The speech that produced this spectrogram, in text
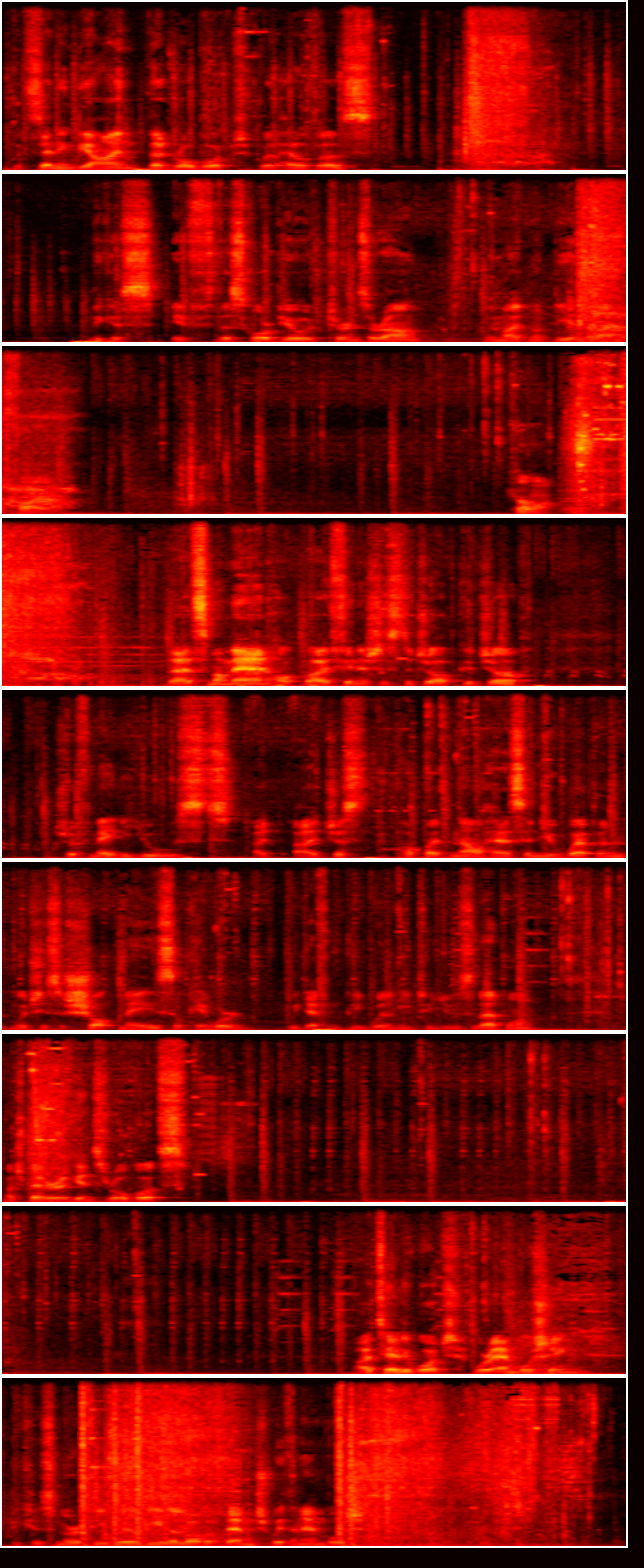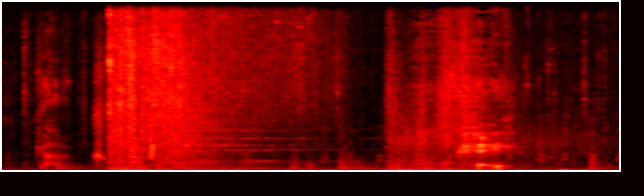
But standing behind that robot will help us. Because if the Scorpio turns around, we might not be in the line of fire. Come on. That's my man, Hawkbite finishes the job, good job. Should have maybe used, I, I just, Hawkbite now has a new weapon, which is a shot maze. Okay, we're, we definitely will need to use that one. Much better against robots. I tell you what, we're ambushing because Murphy will deal a lot of damage with an ambush. Got him. Okay.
